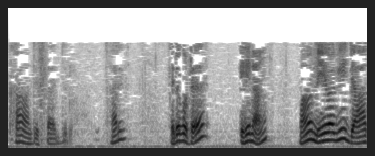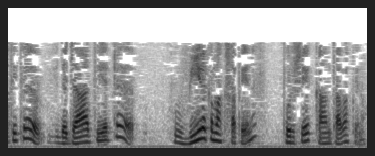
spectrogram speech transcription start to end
කාවන්තිස්ස රජුරුව. හරිද? එතකොට එහෙනම් මම මේ වගේ ජාතික ජාතියට වීරකමක් සපයන පුරුෂයෙක් කාන්තාවක් වෙනවා.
